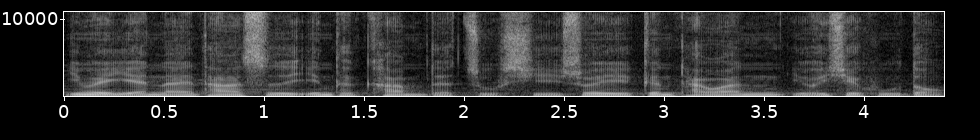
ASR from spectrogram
因为原来他是 Intercom 的主席，所以跟台湾有一些互动。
